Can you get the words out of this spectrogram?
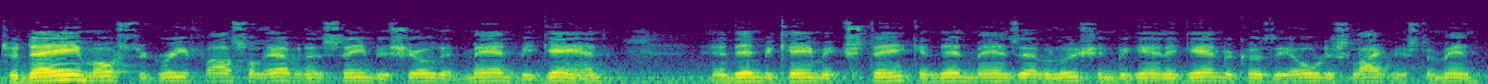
Today, most agree fossil evidence seems to show that man began and then became extinct and then man's evolution began again because the oldest likeness to man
